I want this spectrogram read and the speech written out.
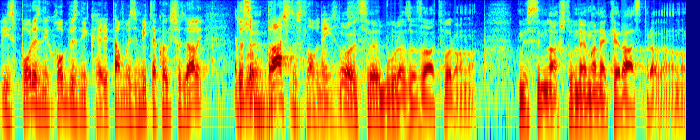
iz poreznih obveznika ili tamo iz mita kojeg su dali, to su basnoslovne To iznose. je sve bura za zatvor, ono. Mislim, znaš, tu nema neke rasprave, ono.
